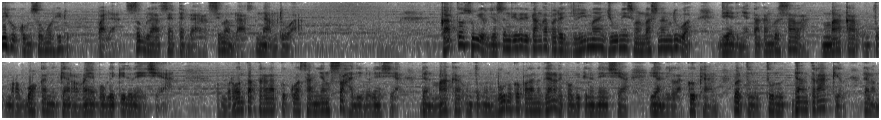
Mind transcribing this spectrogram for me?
dihukum seumur hidup pada 11 September 1962. Kartosuwirjo sendiri ditangkap pada 5 Juni 1962. Dia dinyatakan bersalah makar untuk merobohkan negara Republik Indonesia. Pemberontak terhadap kekuasaan yang sah di Indonesia dan makar untuk membunuh kepala negara Republik Indonesia yang dilakukan berturut-turut dan terakhir dalam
